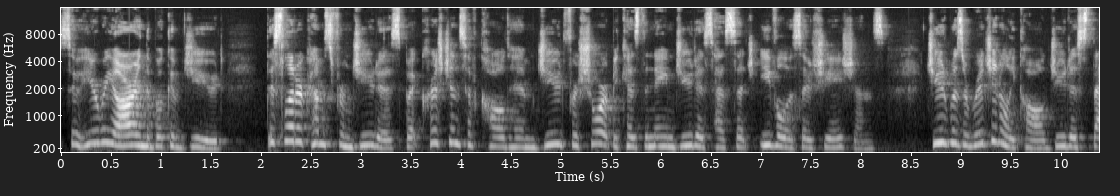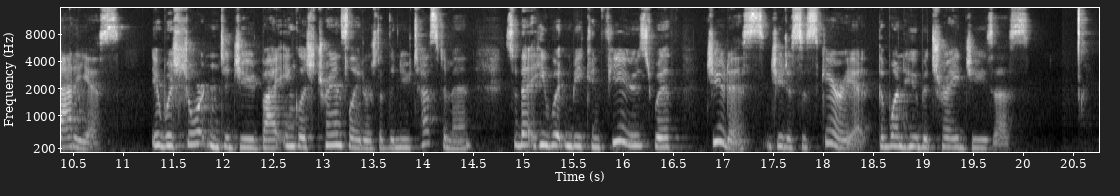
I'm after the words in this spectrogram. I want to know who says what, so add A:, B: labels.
A: So here we are in the book of Jude. This letter comes from Judas, but Christians have called him Jude for short because the name Judas has such evil associations. Jude was originally called Judas Thaddeus. It was shortened to Jude by English translators of the New Testament so that he wouldn't be confused with Judas, Judas Iscariot, the one who betrayed Jesus.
